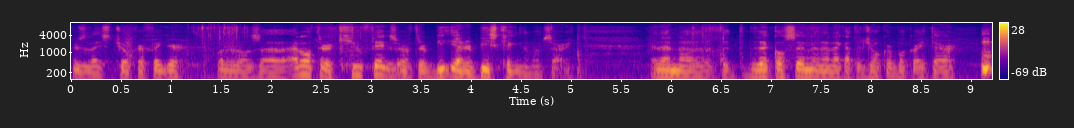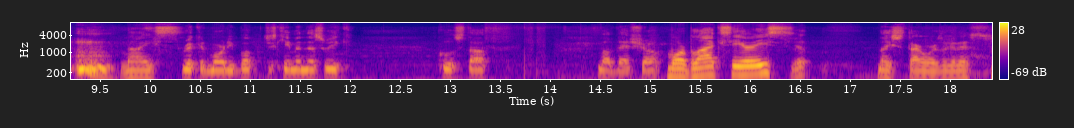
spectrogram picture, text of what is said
Here's a nice Joker figure. One of those. Uh, I don't know if they're Q figs or if they're Be- yeah they're Beast Kingdom. I'm sorry. And then uh, the, the Nicholson, and then I got the Joker book right there. Nice. Rick and Morty book just came in this week. Cool stuff. Love that show. More Black Series. Yep. Nice Star Wars. Look at this.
